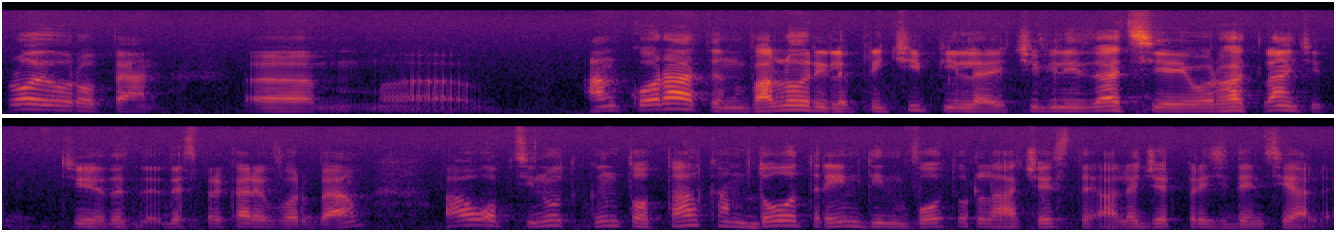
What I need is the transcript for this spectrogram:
pro-european, uh, uh, ancorat în valorile, principiile civilizației euroatlantice despre care vorbeam, au obținut în total cam două treimi din voturi la aceste alegeri prezidențiale.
